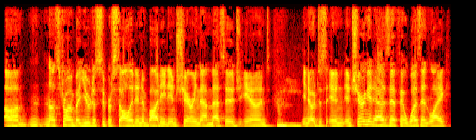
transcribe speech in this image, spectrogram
Um, n- not strong, but you were just super solid and embodied in sharing that message, and mm. you know, just in in sharing it as if it wasn't like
